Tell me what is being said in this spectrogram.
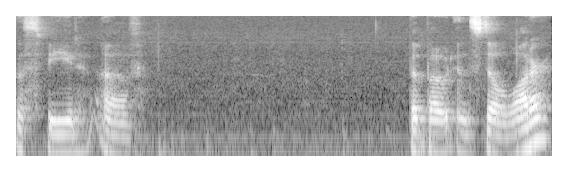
the speed of the boat in still water.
